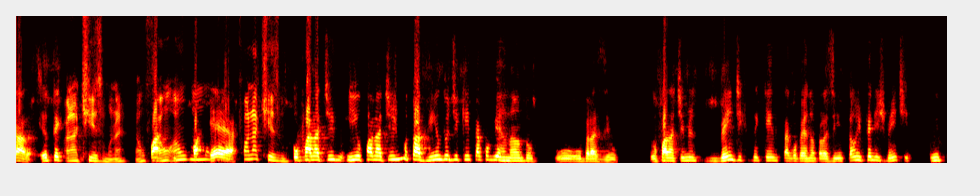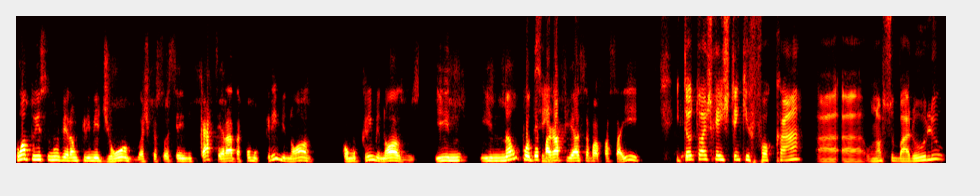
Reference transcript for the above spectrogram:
Cara, eu tenho. Fanatismo, né? É um, é um, um, é, fanatismo. O fanatismo. E o fanatismo está vindo de quem está governando o, o, Brasil. o fanatismo vem de quem está governando o Brasil. Então, infelizmente, enquanto isso não virar um crime hediondo, as pessoas serem encarceradas como criminosos, como criminosos, e, e não poder Sim. pagar fiança para sair. Então, tu acha que a gente tem que focar a, a, o nosso barulho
